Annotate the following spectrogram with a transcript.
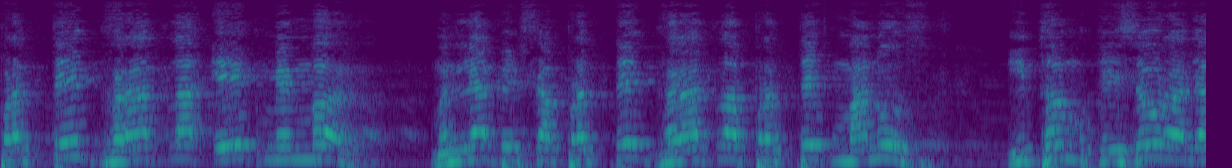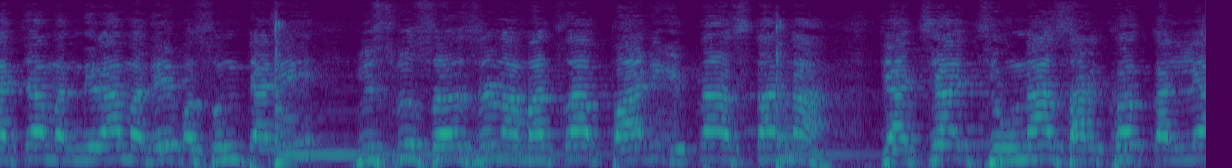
प्रत्येक घरातला एक मेंबर म्हणल्यापेक्षा प्रत्येक घरातला प्रत्येक माणूस इथं केशवराजाच्या मंदिरामध्ये बसून त्याने विष्णू सहस्रनामाचा पाठ घेतला असताना त्याच्या जीवनासारखं कल्याण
